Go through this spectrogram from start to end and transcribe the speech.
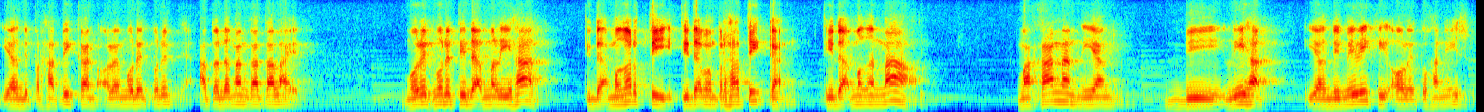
yang diperhatikan oleh murid-muridnya atau dengan kata lain murid-murid tidak melihat tidak mengerti, tidak memperhatikan, tidak mengenal makanan yang dilihat, yang dimiliki oleh Tuhan Yesus.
